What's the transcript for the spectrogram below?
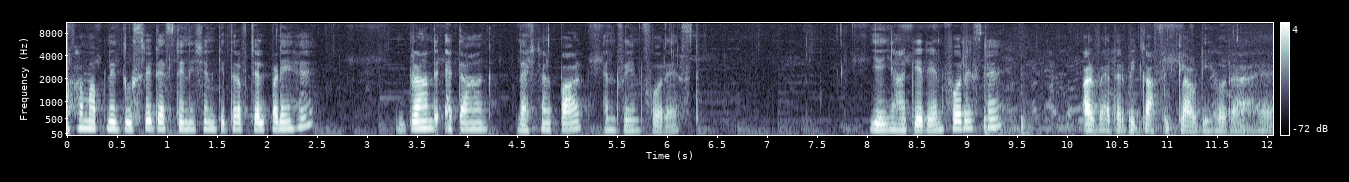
अब हम अपने दूसरे डेस्टिनेशन की तरफ़ चल पड़े हैं। Grand Etang national park and rain forest. ये यहाँ के रेन फॉरेस्ट हैं और वेदर भी काफ़ी क्लाउडी हो रहा है।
